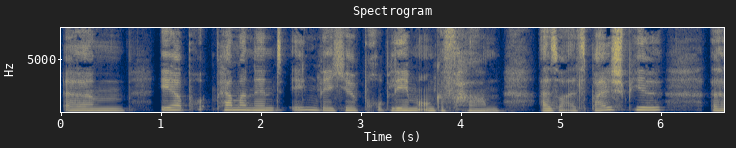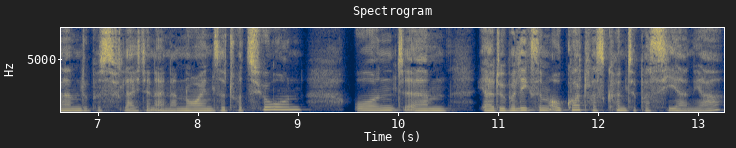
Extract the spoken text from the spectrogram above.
ähm, eher permanent irgendwelche Probleme und Gefahren. Also als Beispiel, ähm, du bist vielleicht in einer neuen Situation und ähm, ja, du überlegst immer, oh Gott, was könnte passieren, ja?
